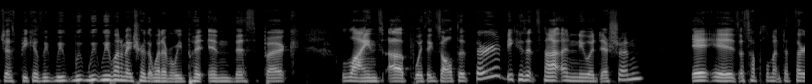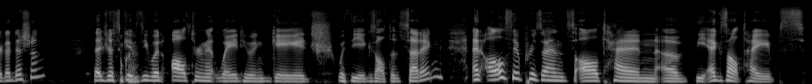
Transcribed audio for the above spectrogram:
just because we we we, we want to make sure that whatever we put in this book lines up with Exalted Third because it's not a new edition. It is a supplement to Third Edition that just Okay. gives you an alternate way to engage with the Exalted setting and also presents all 10 of the Exalt types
